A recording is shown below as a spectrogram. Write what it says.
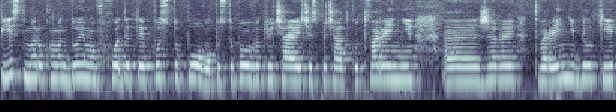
піст ми рекомендуємо входити поступово, поступово виключаючи спочатку тваринні е, жири, тваринні білки,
